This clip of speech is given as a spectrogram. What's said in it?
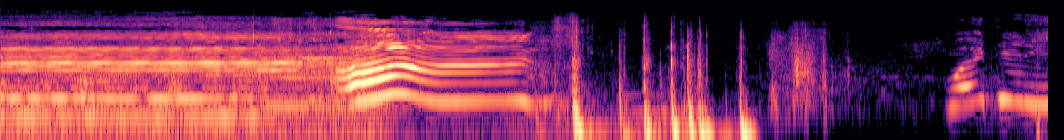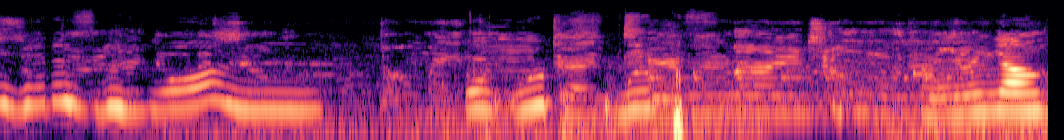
啊 nearly hit us with one. Oh, whoops, whoops. Young,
